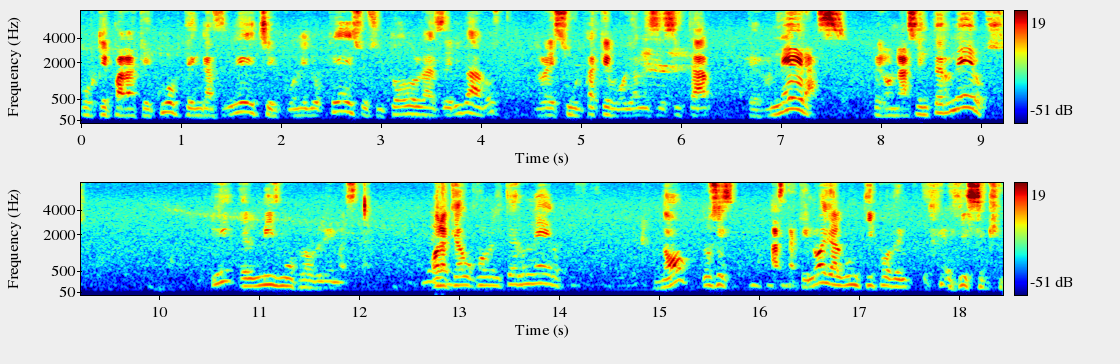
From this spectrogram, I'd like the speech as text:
Porque para que tú obtengas leche, con ello quesos y todos los derivados, resulta que voy a necesitar terneras, pero nacen terneros. Y el mismo problema está. Ahora, ¿qué hago con el ternero? ¿No? Entonces, hasta que no haya algún tipo de, dice que,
